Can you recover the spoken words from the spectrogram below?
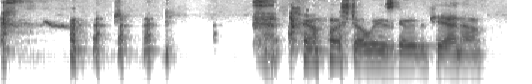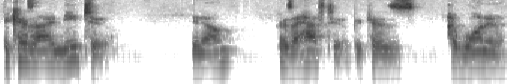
I almost always go to the piano because I need to, you know, because I have to, because I want to,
